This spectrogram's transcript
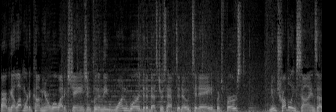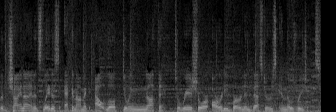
All right, we got a lot more to come here on Worldwide Exchange, including the one word that investors have to know today. But first, new troubling signs out of China and its latest economic outlook doing nothing to reassure already burned investors in those regions.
